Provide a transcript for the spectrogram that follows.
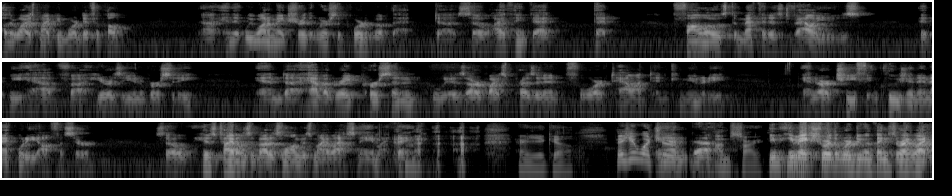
otherwise might be more difficult, and that we want to make sure that we're supportive of that. so I think that that follows the Methodist values that we have here as a university and uh, have a great person who is our vice president for talent and community and our chief inclusion and equity officer. So his title is about as long as my last name, I think. there you go. Bishop, what's your? And, uh, I'm sorry. He, he makes sure that we're doing things the right way.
